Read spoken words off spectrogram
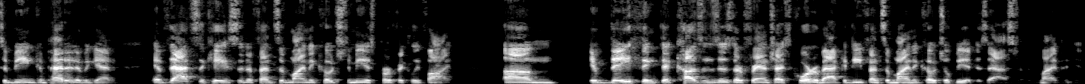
to being competitive again. If that's the case, a defensive minded coach to me is perfectly fine. Um, if they think that Cousins is their franchise quarterback, a defensive minded coach will be a disaster, in my opinion.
